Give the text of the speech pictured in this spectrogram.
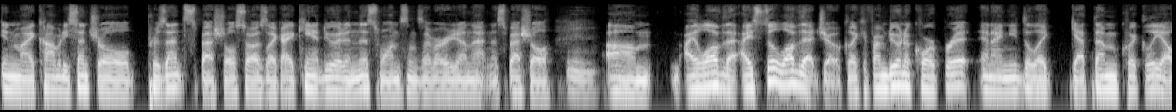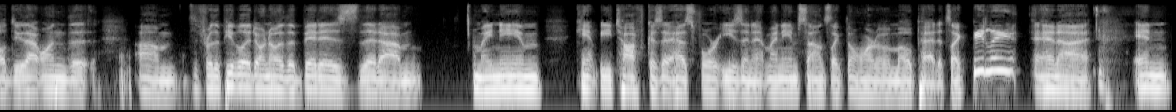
in my comedy central presents special so i was like i can't do it in this one since i've already done that in a special. Mm. um i love that i still love that joke. Like if i'm doing a corporate and i need to like get them quickly i'll do that one. The um for the people that don't know the bit is that um my name can't be tough because it has four e's in it. My name sounds like the horn of a moped. It's like Beedley and uh and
